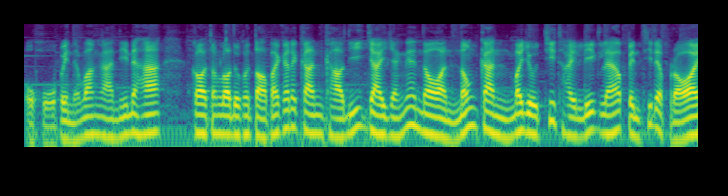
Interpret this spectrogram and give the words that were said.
โอ้โห เป็นแต่ว่างานนี้นะฮะ ก็ต้องรอดูกันต่อไปกันละกันข่าวนี้ใหญ่อย่างแน่นอน น้องกันมาอยู่ที่ไทยลีกแล้วเป็นที่เรียบร้อย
